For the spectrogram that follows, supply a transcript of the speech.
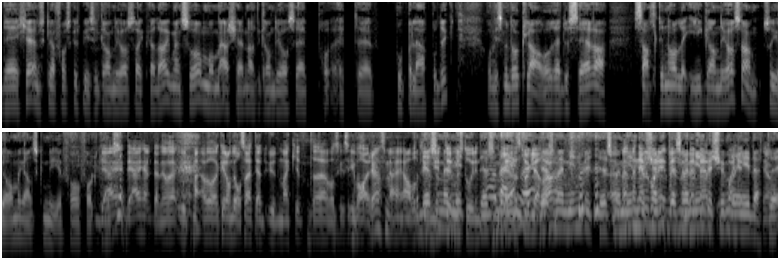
det er ikke ønskelig at folk skal spise Grandiosa hver dag, men så må vi erkjenne at Grandiosa er et, et, et eh, populært produkt. Og hvis vi da klarer å redusere saltinnholdet i Grandiosaen, så gjør vi ganske mye for folkehelsen. det er jeg helt enig i. Det er Grandiosa er et utmerket eh, hva skal vi si, vare, som jeg av og til det er nyter med stor, det som er- stor glede. Det som er min, det som er min, men jeg vil bare- bekym- det som er min bekymring i dette,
